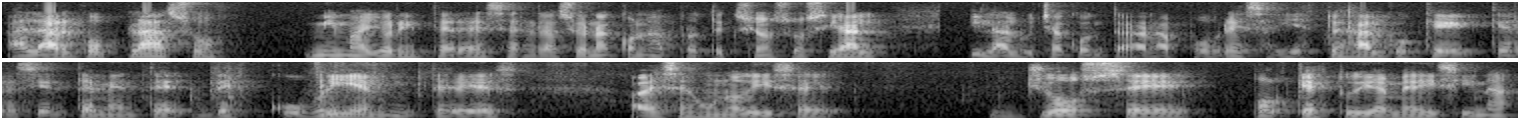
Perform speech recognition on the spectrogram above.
A largo plazo, mi mayor interés se relaciona con la protección social y la lucha contra la pobreza. Y esto es algo que recientemente descubrí en mi interés. A veces uno dice, yo sé por qué estudié medicina,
